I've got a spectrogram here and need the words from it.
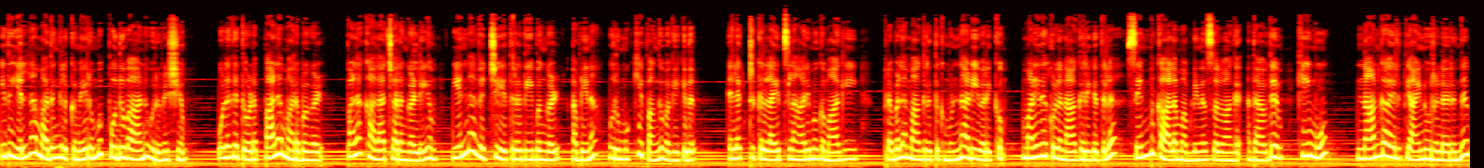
இது எல்லா மதங்களுக்குமே ரொம்ப பொதுவான ஒரு விஷயம். உலகத்தோட பல மரபுகள் பல கலாச்சாரங்கள்லயும் என்ன வச்சு ஏத்துற தீபங்கள் அப்படின்னா ஒரு முக்கிய பங்கு வகிக்குது. எலக்ட்ரிக்கல் லைட்ஸ்லாம் அறிமுகமாகி பிரபலமாகறதுக்கு முன்னாடி வரைக்கும் மனிதகுல நாகரிகத்துல செம்பு காலம் அப்படின்னு சொல்லுவாங்க. அதாவது கிமு நான்காயிரத்தி ஐநூறுல இருந்து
